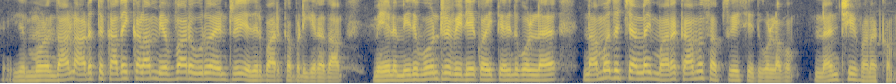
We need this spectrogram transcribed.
இதன் மூலம்தான் அடுத்த கதைக்களம் எவ்வாறு உருவம் என்று எதிர்பார்க்கப்படுகிறதாம். மேலும் இதுபோன்ற வீடியோக்களை தெரிந்து கொள்ள நமது சேனலை மறக்காமல் சப்ஸ்கிரைப் செய்து கொள்ளவும். நன்றி வணக்கம்.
